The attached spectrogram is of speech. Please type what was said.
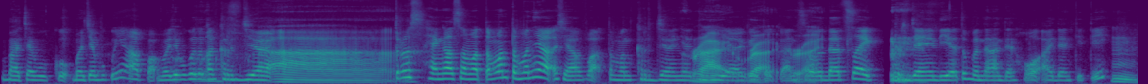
baca buku. Baca bukunya apa? Baca buku tentang kerja. ah Terus hangout sama teman, temennya siapa? Teman kerjanya Right, dia gitu right, kan. So right. that's like kerjanya dia tuh beneran their whole identity. hmm.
